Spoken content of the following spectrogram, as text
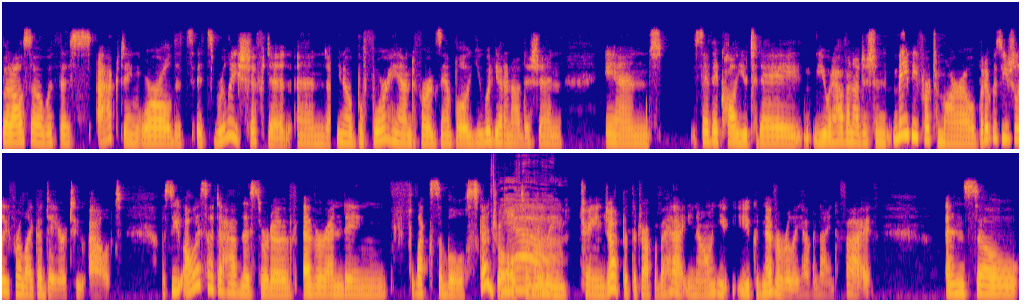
But also with this acting world, it's it's really shifted. And you know, beforehand, for example, you would get an audition, and say they call you today, you would have an audition maybe for tomorrow, but it was usually for like a day or two out. So you always had to have this sort of ever ending flexible schedule yeah. to really change up at the drop of a hat, you know? You you could never really have a 9 to 5. And so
